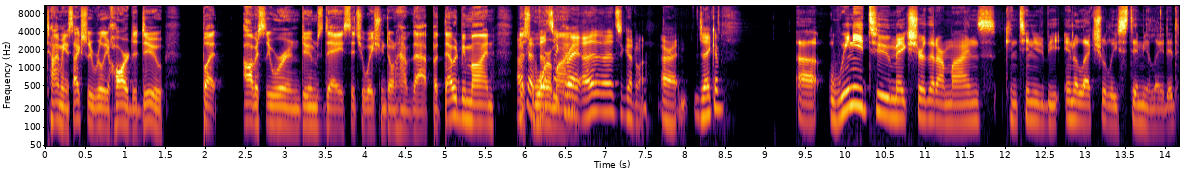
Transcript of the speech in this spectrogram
timing. It's actually really hard to do, but. Obviously, we're in doomsday situation. You don't have that, but that would be mine. That's Okay, war that's of a mine. great. Uh, that's a good one. All right, Jacob. Uh, we need to make sure that our minds continue to be intellectually stimulated. Uh,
